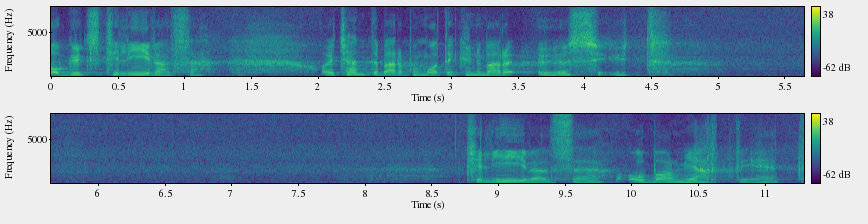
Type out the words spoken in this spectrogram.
og Guds tilgivelse. Og jeg kjente bare på en måte jeg kunne bare øse ut. Tilgivelse og barmhjertighet.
